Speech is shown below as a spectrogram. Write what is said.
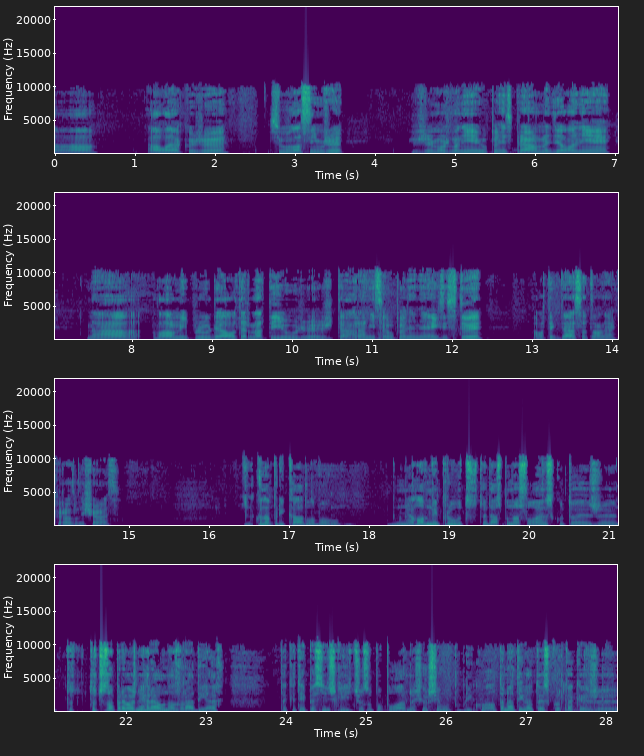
A, ale akože súhlasím, že, že možno nie je úplne správne delenie na hlavný prúd a alternatívu, že, že tá hranica úplne neexistuje, ale tak dá sa to nejako rozlišovať. Ako napríklad, lebo na mňa hlavný prúd, teda aspoň na Slovensku, to je, že to, to čo sa prevažne hrá u nás v rádiách, také tie pesničky, čo sú populárne širšiemu publiku. Alternatíva to je skôr také, že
